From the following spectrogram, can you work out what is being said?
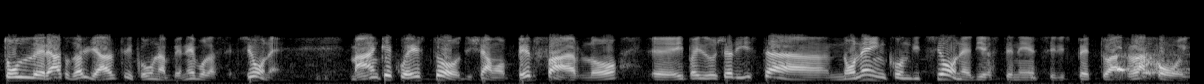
tollerato dagli altri con una benevola astensione. Ma anche questo, diciamo, per farlo eh, il Partito Socialista non è in condizione di astenersi rispetto a Rajoy,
